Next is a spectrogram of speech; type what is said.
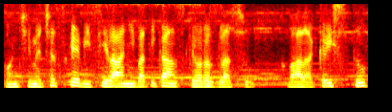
Končíme české vysílání vatikánského rozhlasu. Chvála Kristu,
